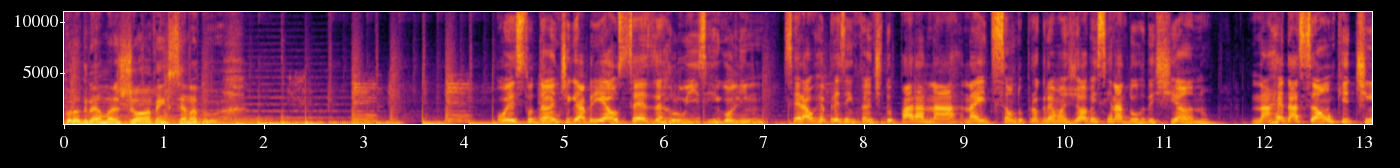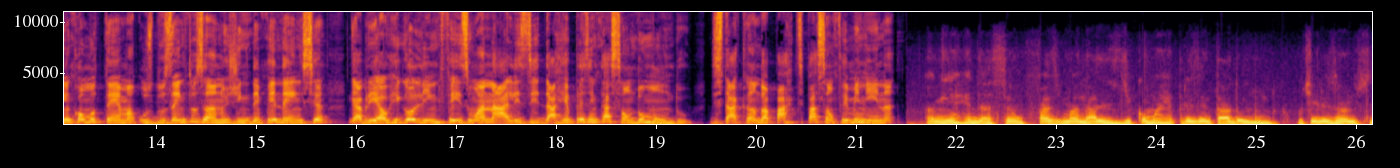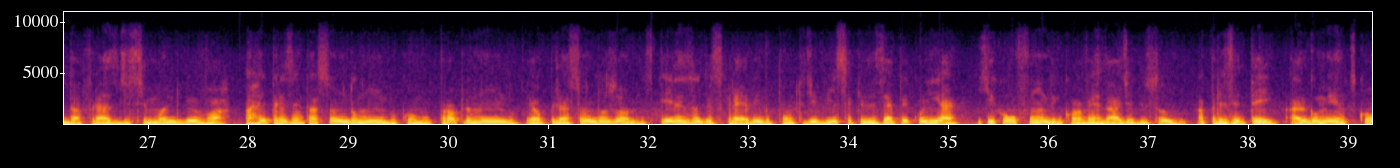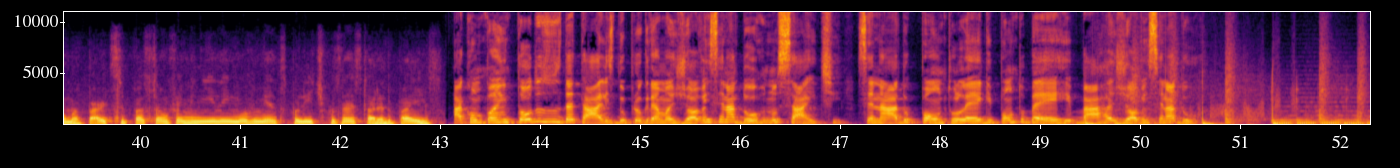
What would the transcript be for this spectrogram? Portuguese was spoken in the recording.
Programa Jovem Senador. O estudante Gabriel César Luiz Rigolin será o representante do Paraná na edição do programa Jovem Senador deste ano. Na redação, que tinha como tema os 200 anos de independência, Gabriel Rigolin fez uma análise da representação do mundo, destacando a participação feminina a minha redação faz uma análise de como é representado o mundo, utilizando-se da frase de Simone de Beauvoir. A representação do mundo como o próprio mundo é a operação dos homens. Eles o descrevem do ponto de vista que lhes é peculiar e que confundem com a verdade absoluta. Apresentei argumentos como a participação feminina em movimentos políticos na história do país. Acompanhe todos os detalhes do programa Jovem Senador no site senado.leg.br barra Jovem Senador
